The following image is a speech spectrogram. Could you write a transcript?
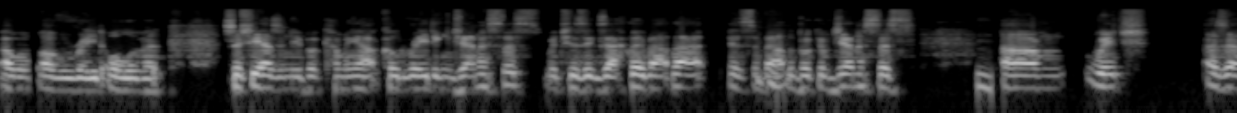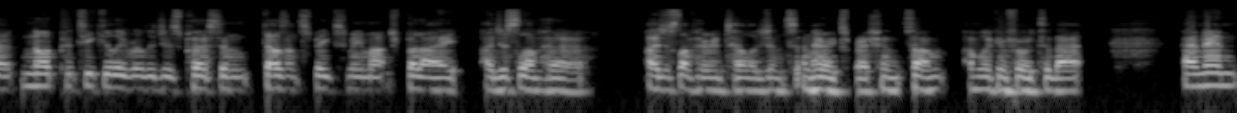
I will, I will read all of it. So she has a new book coming out called Reading Genesis, which is exactly about that. It's about Okay. the book of Genesis, Mm. um, which, as a not particularly religious person, doesn't speak to me much, but I, I just love her. I just love her intelligence and her expression. So I'm, I'm looking forward to that. And then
